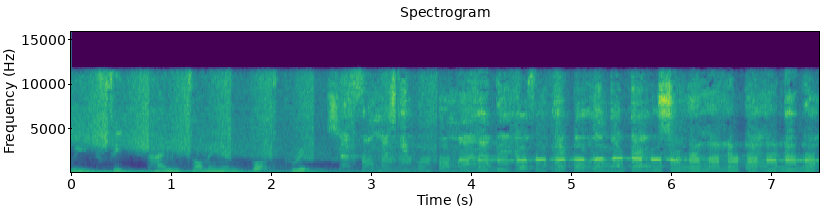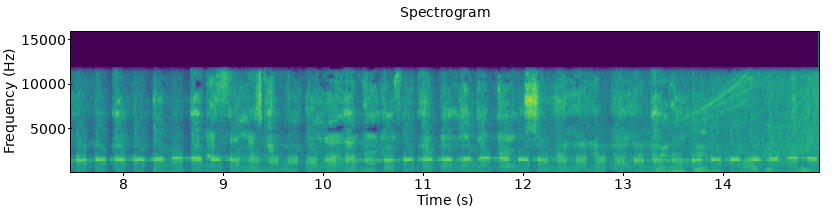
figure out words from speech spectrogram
Weed feat Pain Tommy and Bot Private Team.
